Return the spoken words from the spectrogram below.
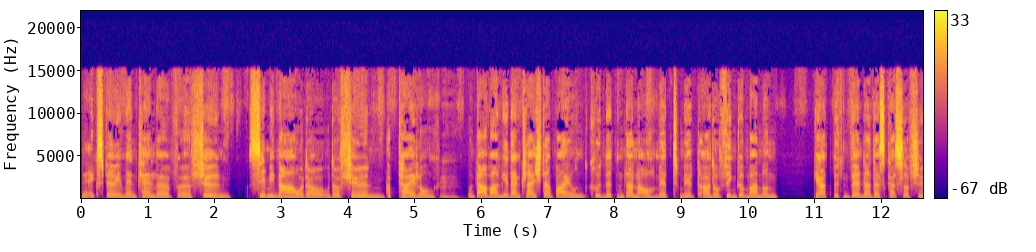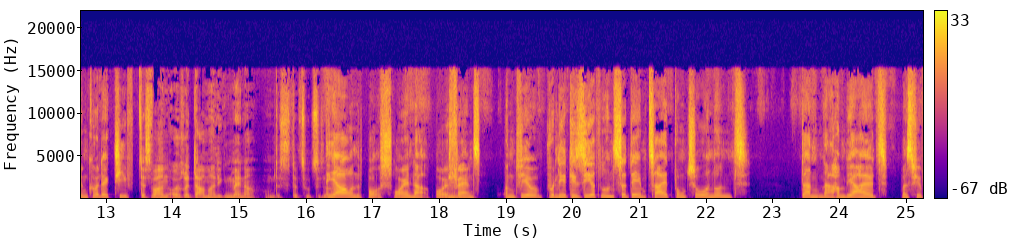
eine experimentelle äh, Filmseminar oder, oder Filmabteilung. Mhm. Und da waren wir dann gleich dabei und gründeten dann auch mit, mit Adolf Winkelmann und Gerd Wittenbender das Kasseler Filmkollektiv. Das waren eure damaligen Männer, um das dazu zu sagen. Ja, und Freunde, Boyfriends. Mhm. Und wir politisierten uns zu dem Zeitpunkt schon und dann haben wir halt, was wir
